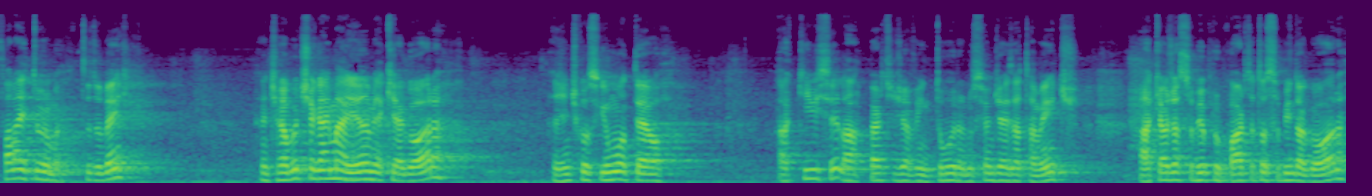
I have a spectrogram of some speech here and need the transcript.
Fala aí turma, tudo bem? A gente acabou de chegar em Miami aqui agora. A gente conseguiu um hotel aqui, sei lá, perto de Aventura, não sei onde é exatamente. A Kel já subiu pro quarto, eu tô subindo agora.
